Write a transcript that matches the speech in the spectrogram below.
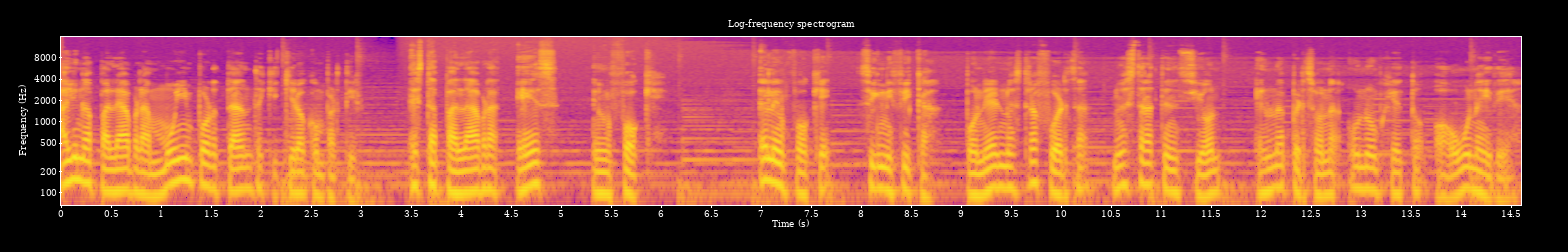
hay una palabra muy importante que quiero compartir. Esta palabra es enfoque. El enfoque significa poner nuestra fuerza, nuestra atención en una persona, un objeto o una idea.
